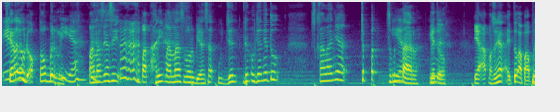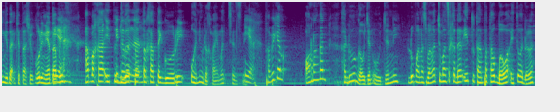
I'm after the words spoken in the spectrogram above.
Sekarang itu. udah Oktober nih. Iya. Panasnya sih empat hari panas luar biasa, hujan dan hujannya tuh skalanya cepet sebentar Iya, gitu. bener. Ya maksudnya itu apa pun kita kita syukurin ya, tapi Iya. apakah itu, Itu juga bener. ter- terkategori wah ini udah climate change nih. Iya. Tapi kan orang kan aduh nggak hujan-hujan nih, lu panas banget cuma sekedar itu tanpa tahu bahwa itu adalah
